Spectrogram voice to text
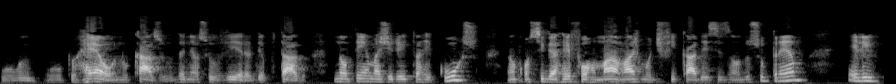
o, o, o réu, no caso, o Daniel Silveira, deputado, não tenha mais direito a recurso, não consiga reformar, mais modificar a decisão do Supremo, ele,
